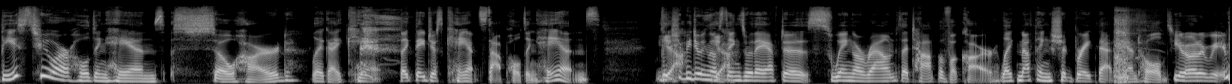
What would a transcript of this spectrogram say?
These two are holding hands so hard. Like, I can't, like, they just can't stop holding hands. They Yeah, should be doing those yeah. things where they have to swing around the top of a car. Like, nothing should break that handhold. You know what I mean?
